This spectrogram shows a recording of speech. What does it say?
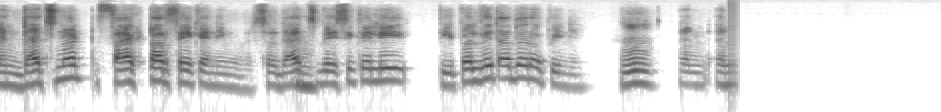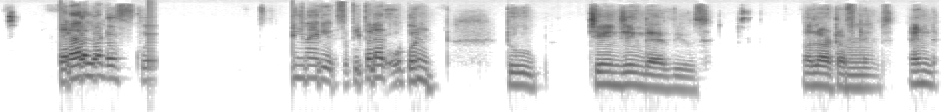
And that's not fact or fake anymore. So that's Mm. basically people with other opinion. Mm. And and there are a lot of questions in my view. So people are open to changing their views a lot of Mm. times. And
